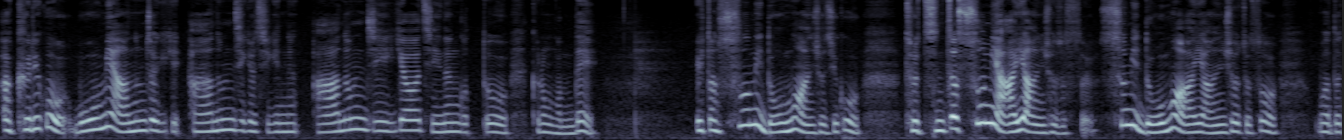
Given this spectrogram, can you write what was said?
아, 그리고 몸이 안 움직이, 안 움직여지기는, 안 움직여지는 것도 그런 건데, 일단 숨이 너무 안 쉬어지고, 저 진짜 숨이 아예 안 쉬어졌어요. 숨이 너무 아예 안 쉬어져서, 와, 나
